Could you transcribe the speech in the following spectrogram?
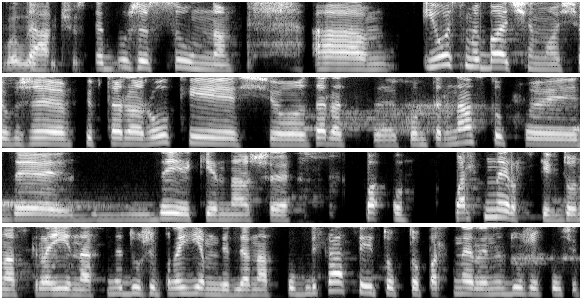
Велику Так, Це дуже сумно. А, і ось ми бачимо, що вже півтора роки, що зараз е, контрнаступ, е, де деякі наші партнерських до нас країнах не дуже приємні для нас публікації, тобто партнери не дуже хочуть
